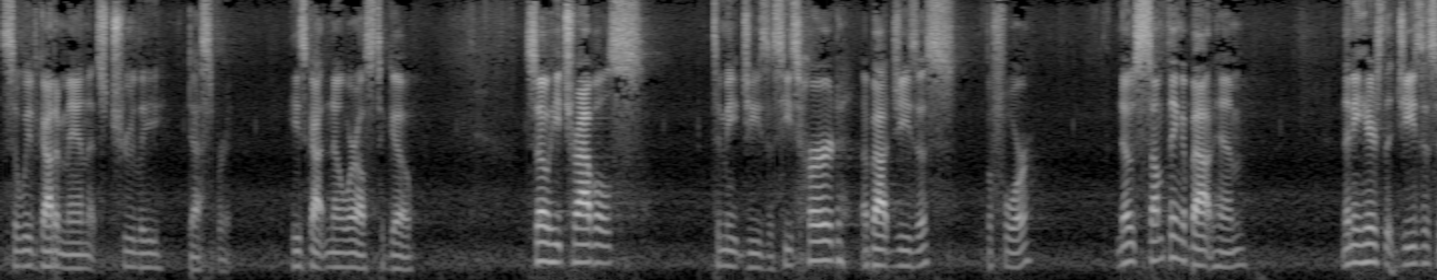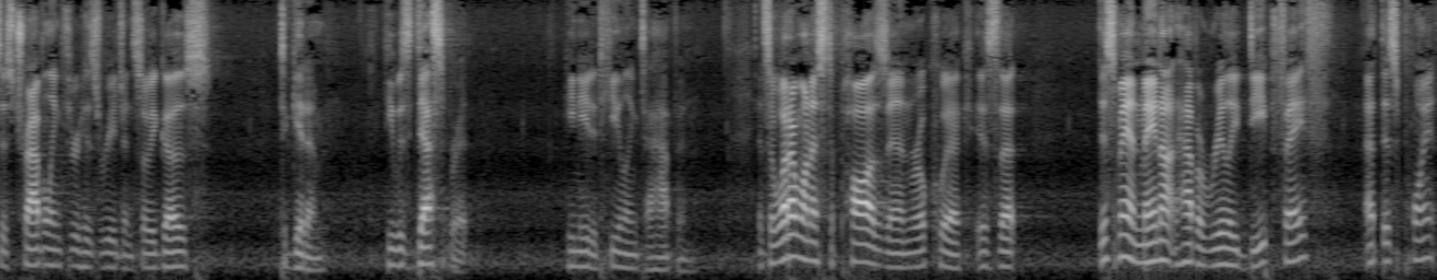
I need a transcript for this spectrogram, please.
So we've got a man that's truly desperate. He's got nowhere else to go. So he travels to meet Jesus. He's heard about Jesus before, knows something about him. Then he hears that Jesus is traveling through his region, so he goes to get him. He was desperate, he needed healing to happen. And so, what I want us to pause in real quick is that this man may not have a really deep faith at this point,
